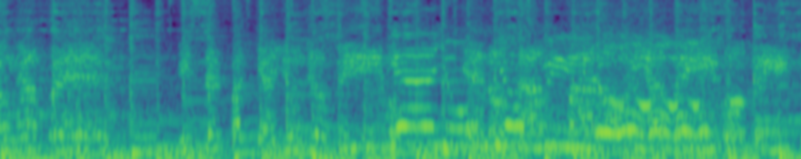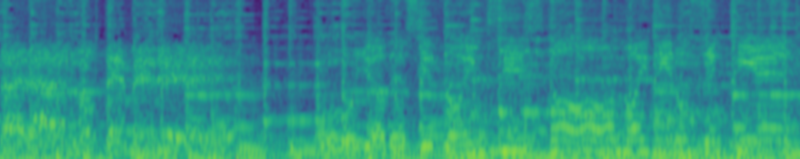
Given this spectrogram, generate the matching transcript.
tenga fe y sepa que hay un Dios vivo Que hay un que nos Dios amparó y vivo. abrigo, gritará, no temeré. Voy a decirlo, insisto, no hay virus en quien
